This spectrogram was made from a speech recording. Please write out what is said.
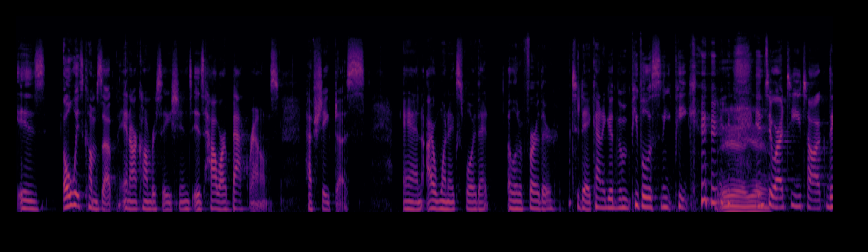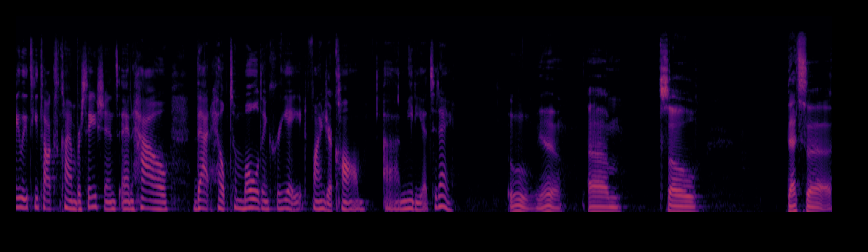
is always comes up in our conversations is how our backgrounds have shaped us. And I want to explore that a little further today, kind of give them people a sneak peek Yeah. Yeah. into our tea talk, daily tea talks conversations and how that helped to mold and create Find Your Calm uh, media today. Oh yeah. Um, so that's a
